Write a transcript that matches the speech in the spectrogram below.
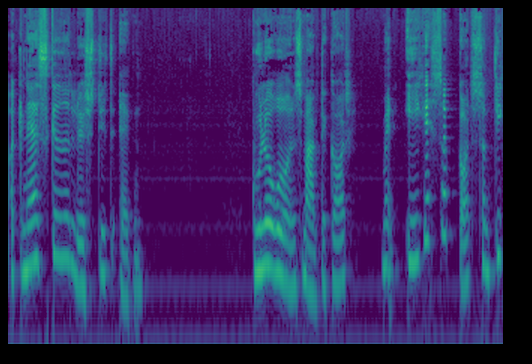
og gnaskede lystigt af den. Gulleroden smagte godt, men ikke så godt som de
